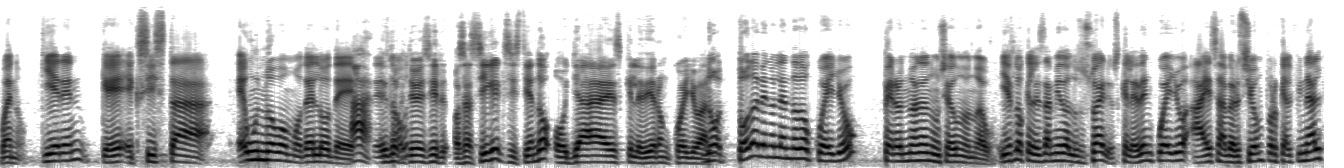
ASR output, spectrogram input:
bueno, quieren que exista un nuevo modelo de... Ah, de es lo que te iba a decir. O sea, ¿sigue existiendo o ya es que le dieron cuello a No, todavía no le han dado cuello, pero no han anunciado uno nuevo. Y es lo que les da miedo a los usuarios, que le den cuello a esa versión, porque al final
